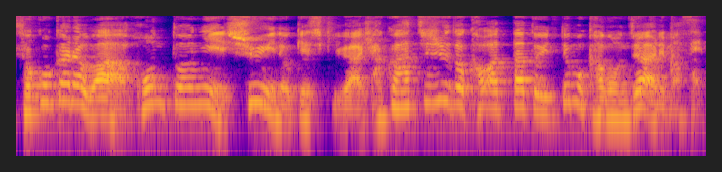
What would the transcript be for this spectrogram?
そこからは本当に周囲の景色が180度変わったと言っても過言じゃありません。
